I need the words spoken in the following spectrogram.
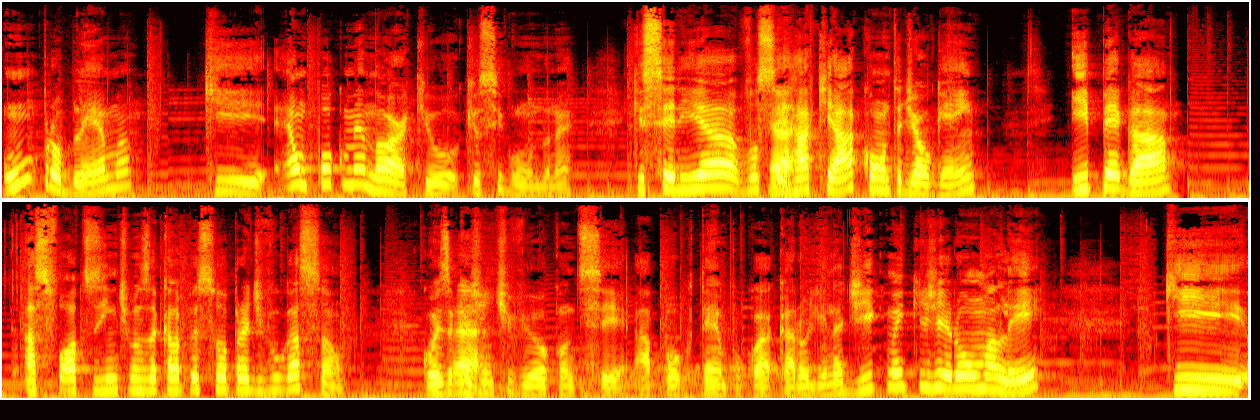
um problema que é um pouco menor que o, que o segundo, né? Que seria você É. hackear a conta de alguém e pegar as fotos íntimas daquela pessoa para divulgação. Coisa que É. a gente viu acontecer há pouco tempo com a Carolina Dickman e que gerou uma lei que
